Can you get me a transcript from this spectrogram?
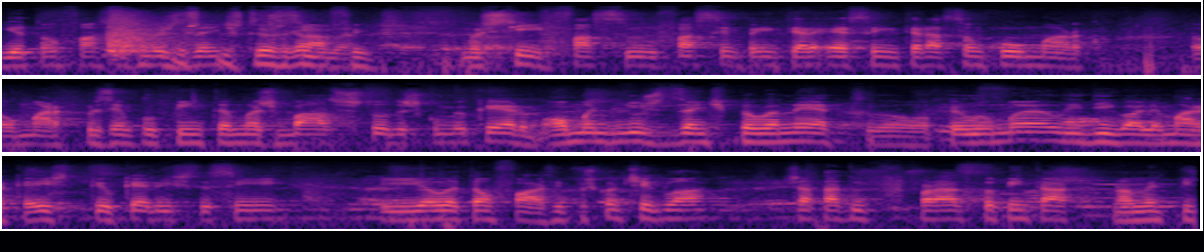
e então faço os meus desenhos. Os teus gráficos. Mas sim, faço, faço sempre essa interação com o Marco. O Marco, por exemplo, pinta-me as bases todas como eu quero, ou mando-lhe os desenhos pela net ou pelo mail e digo: Olha, Marco, é isto que eu quero, isto assim, e ele então faz. E depois, quando chego lá, já está tudo preparado para pintar. Normalmente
